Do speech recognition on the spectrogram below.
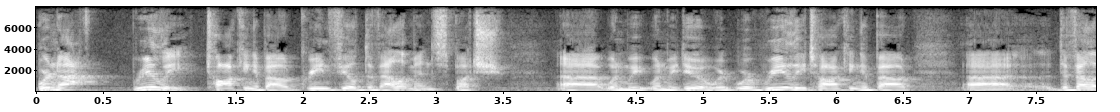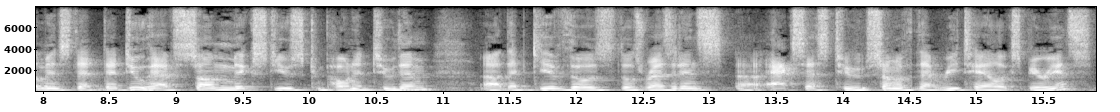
we're not really talking about greenfield developments much uh, when we when we do. We're, we're really talking about uh, developments that, that do have some mixed use component to them uh, that give those those residents uh, access to some of that retail experience.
